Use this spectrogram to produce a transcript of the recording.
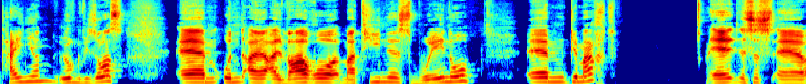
Tynion, irgendwie sowas. Ähm, und Al Alvaro Martinez Bueno ähm, gemacht. Äh, das ist, äh,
